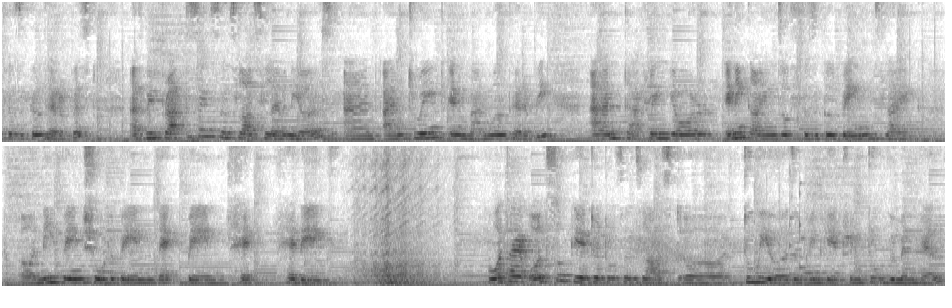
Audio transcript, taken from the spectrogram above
physical therapist. I've been practicing since last 11 years and I'm trained in manual therapy and tackling your any kinds of physical pains like uh, knee pain, shoulder pain, neck pain, head headaches. What I also cater to since last uh, two years, I've been catering to women health.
